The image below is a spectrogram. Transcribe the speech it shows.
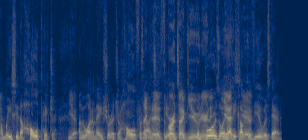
and we see the whole picture. Yeah. And we want to make sure that your whole like the- financial the bird's eye view the nearly. bird's eye Yes, helicopter yeah. view is there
